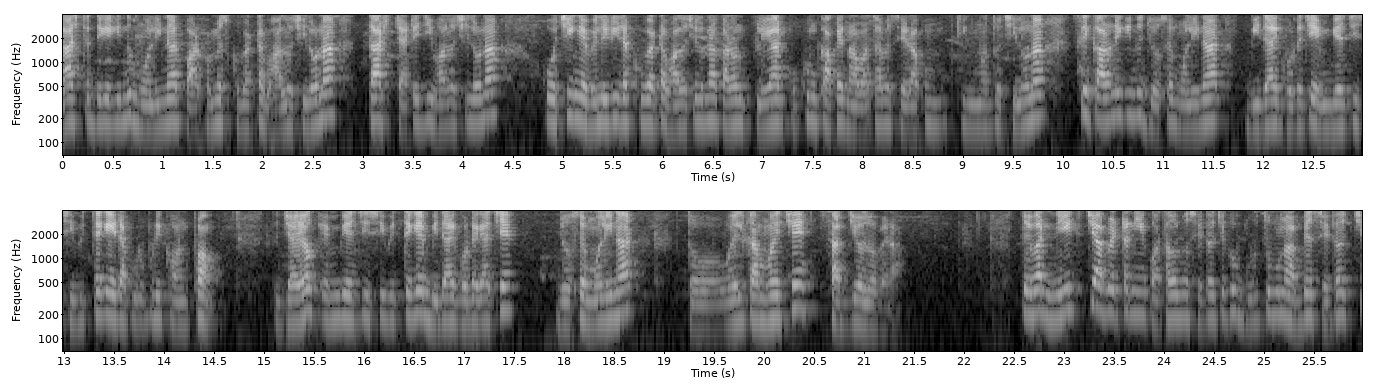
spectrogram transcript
লাস্টের দিকে কিন্তু মলিনার পারফরমেন্স খুব একটা ভালো ছিল না, তার স্ট্র্যাটেজি ভালো ছিল না কোচিং এবিলিটিটা খুব একটা ভালো ছিল না, কারণ প্লেয়ার কখন কাকে নামাতে হবে সেরকম ঠিকমতো ছিল না। সেই কারণেই কিন্তু জোসে মলিনার বিদায় ঘটেছে এমবিএসজি শিবির থেকে, এটা পুরোপুরি কনফার্ম যাই হোক এমবিএসজি শিবির থেকে বিদায় ঘটে গেছে জোসে মলিনার। তো ওয়েলকাম হয়েছে সার্জিও লোবেরা। তো এবার নেক্সট যে আপডেটটা নিয়ে কথা বলব সেটা হচ্ছে খুব গুরুত্বপূর্ণ আপডেট সেটা হচ্ছে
